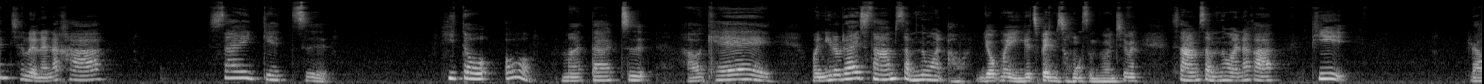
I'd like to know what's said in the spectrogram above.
นๆเฉลยแล้วนะคะไซเกตฮิโตโอมาตาจุโอเค วันนี้เราได้สามสำนวนเอายกมาอีกก็จะเป็นหกสำนวนใช่ไหมสามสำนวนนะคะ ที่ เรา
